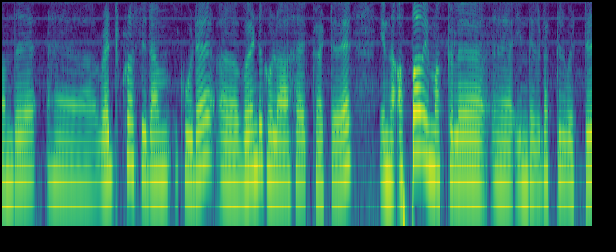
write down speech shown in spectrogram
வந்து ரெட் கிராஸிடம் கூட வேண்டுகோளாக கேட்டு இந்த அப்பாவி மக்களை இந்த இடத்தில் விட்டு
